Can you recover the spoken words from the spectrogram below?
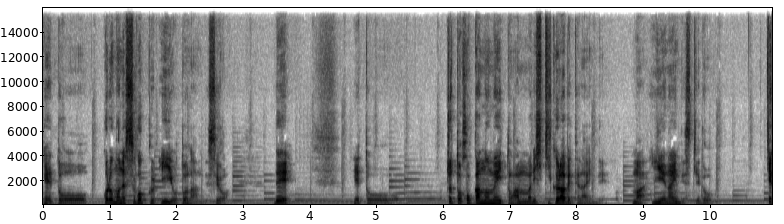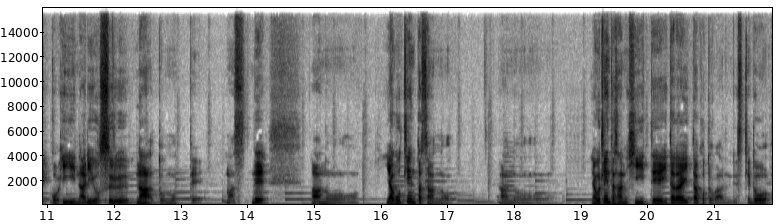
えっ、ー、と、これもね、すごくいい音なんですよ。で、えっ、ー、と、ちょっと他のメイトンあんまり弾き比べてないんで、まあ言えないんですけど、結構いい鳴りをするなぁと思ってます。で、あの、矢後健太さんの、あの、矢後健太さんに弾いていただいたことがあるんですけど、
